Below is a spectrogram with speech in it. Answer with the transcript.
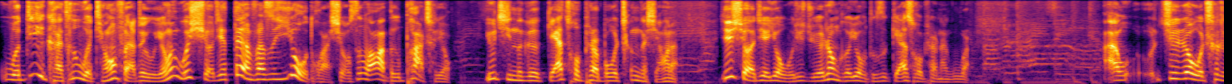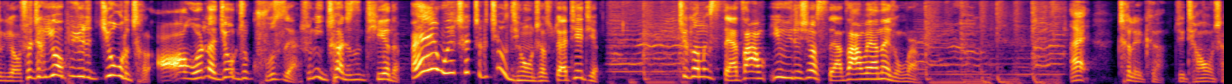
我第一开头我挺反对，因为我小姐但凡是药的话，小时候娃娃都怕吃药，尤其那个甘草片把我撑个心了。一想见药，我就觉得任何药都是甘草片那个味儿。哎，我就让我吃这个药，说这个药必须得嚼着吃了啊！我说那嚼着苦死呀！说你吃这是甜的，哎，我一吃这个就是挺好吃，酸甜甜，就跟那个山楂又有点像山楂丸那种味儿。哎，吃了一颗就挺好吃。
